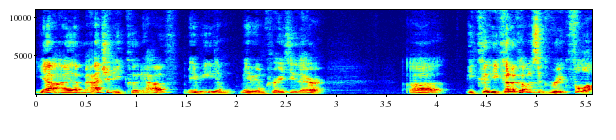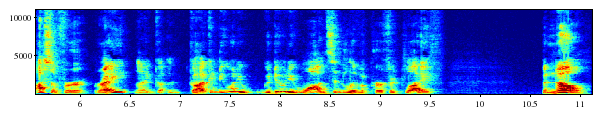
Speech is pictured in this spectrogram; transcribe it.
yeah i imagine he could have maybe maybe i'm crazy there uh he could he could have come as a greek philosopher right like god can do what he do what he wants and live a perfect life but no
